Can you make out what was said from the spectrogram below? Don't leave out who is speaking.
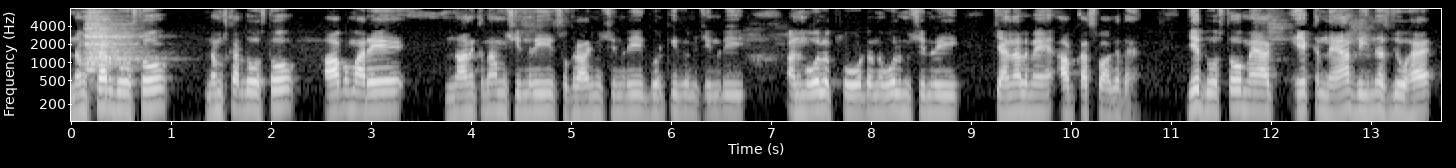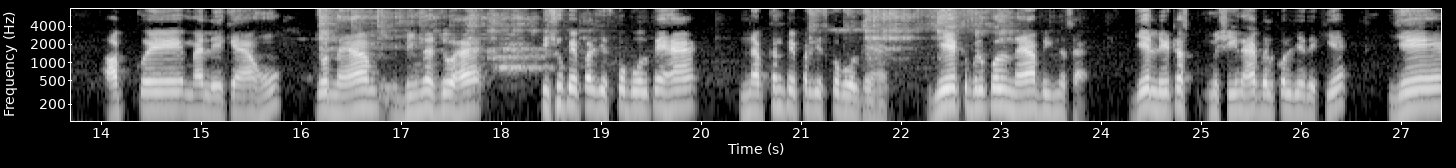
Speaker 1: नमस्कार दोस्तों नमस्कार दोस्तों, आप हमारे Nankana machinery, Sukhraj machinery, Gurkirat machinery, Anmol export Anmol machinery channel में आपका स्वागत है। ये दोस्तों, मैं एक नया बिज़नेस जो है, आपको मैं लेके आया हूँ। जो नया बिज़नेस जो है, टिश्यू पेपर जिसको बोलते हैं, नेपकन पेपर जिसको बोलते हैं, ये एक बिल्कुल नया बिज़नेस है। ये लेटेस्ट मशीन है, बिल्कुल ये देखिए, ये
